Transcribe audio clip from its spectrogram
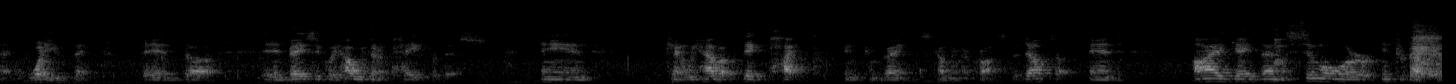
thing. What do you think? And, uh, and basically, how are we gonna pay for this? And can we have a big pipe in conveyance coming across the delta? And I gave them a similar introduction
